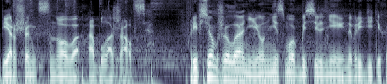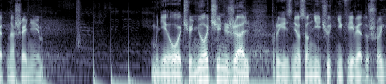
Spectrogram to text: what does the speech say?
Першинг снова облажался. При всем желании он не смог бы сильнее навредить их отношениям. «Мне очень-очень жаль», — произнес он, ничуть не кривя душой.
